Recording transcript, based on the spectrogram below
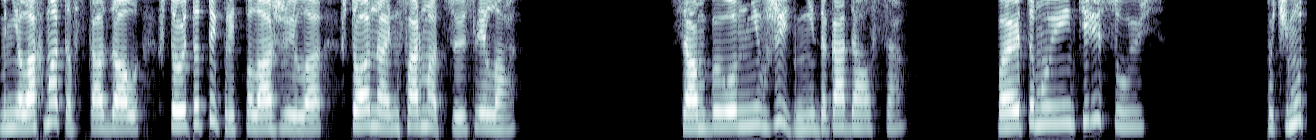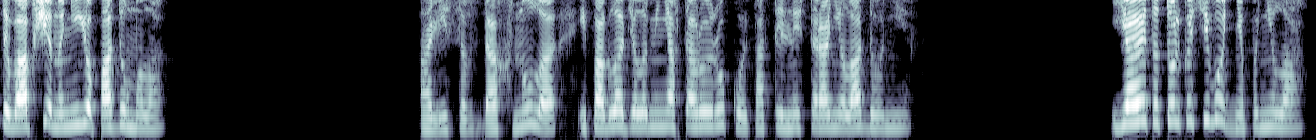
«Мне Лохматов сказал, что это ты предположила, что она информацию слила». Сам бы он ни в жизнь не догадался. Поэтому и интересуюсь. Почему ты вообще на нее подумала? Алиса вздохнула и погладила меня второй рукой по тыльной стороне ладони. Я это только сегодня поняла.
